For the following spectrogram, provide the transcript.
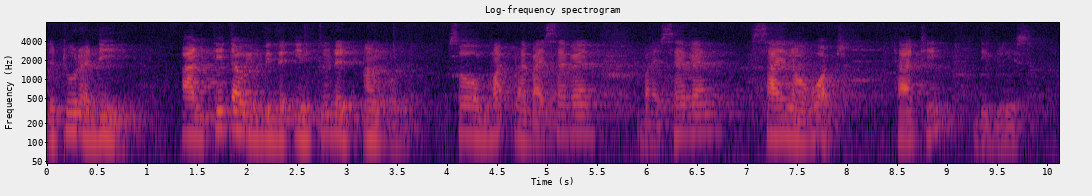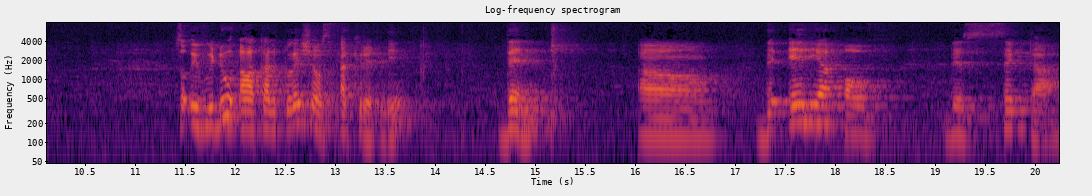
the 2 radii, and theta will be the included angle. So multiply by 7 by 7 sine of what? 30 degrees. So if we do our calculations accurately, then uh, the area of the sector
